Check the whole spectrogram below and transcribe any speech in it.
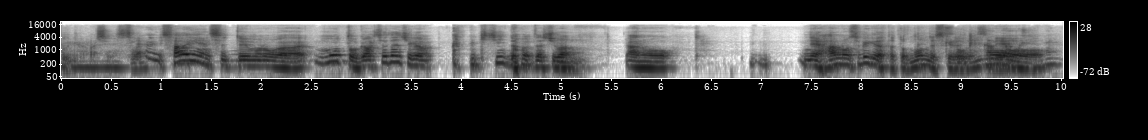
そういう話ですね。サイエンスっていうものがもっと学者たちが きちんと私は、うん、あのね反応すべきだったと思うんですけれども、ね、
